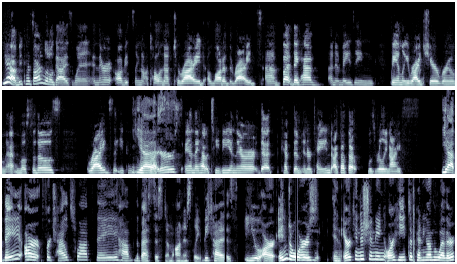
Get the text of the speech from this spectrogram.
Yeah, because our little guys went, and they're obviously not tall enough to ride a lot of the rides, um, but they have an amazing family ride share room at most of those rides that you can switch Yes. riders, and they had a TV in there that kept them entertained. I thought that was really nice. Yeah, they are for child swap, they have the best system, honestly, because you are indoors in air conditioning or heat, depending on the weather.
